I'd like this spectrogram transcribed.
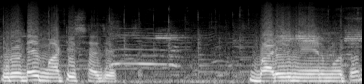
পুরোটাই মাটির সাজের বাড়ির মেয়ের মতন।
